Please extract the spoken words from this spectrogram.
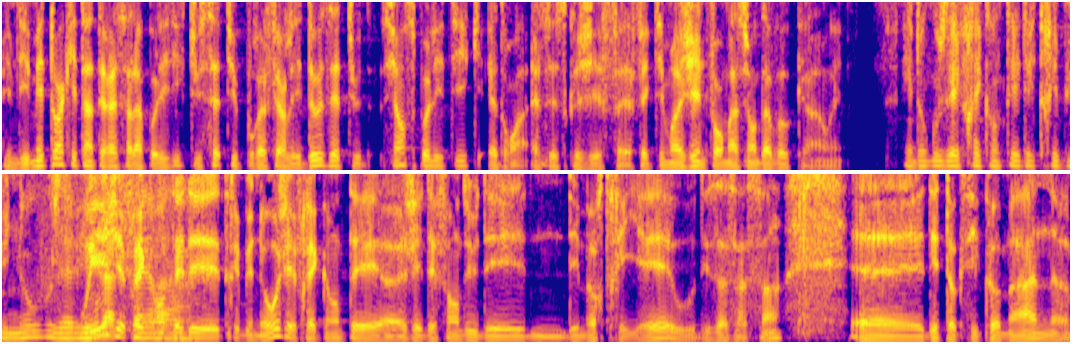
Il me dit, mais toi qui t'intéresses à la politique, tu sais, tu pourrais faire les deux études, sciences politiques et droit. Et c'est ce que j'ai fait. Effectivement, j'ai une formation d'avocat. Oui. Et donc vous avez fréquenté des tribunaux, vous avez Oui, j'ai fréquenté des tribunaux, j'ai fréquenté, euh, j'ai défendu des, des, meurtriers ou des assassins, euh, des toxicomanes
